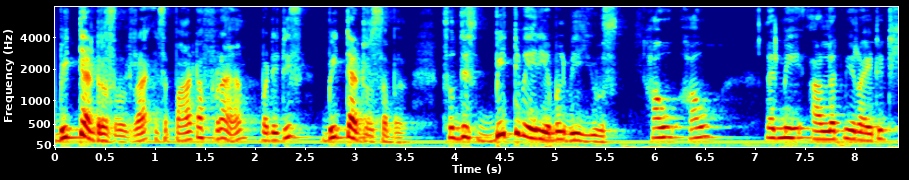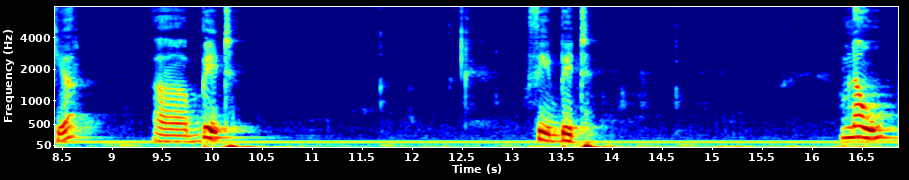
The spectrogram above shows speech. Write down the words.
bit addressable right it's a part of RAM but it is bit addressable. So this bit variable we use how how let me uh, let me write it here. Uh, bit. See bit. Now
